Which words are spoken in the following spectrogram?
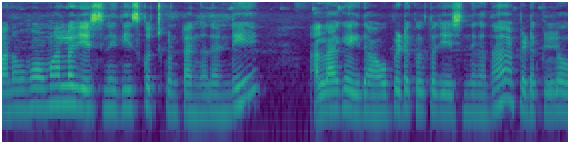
మనం హోమాల్లో చేసినవి తీసుకొచ్చుకుంటాం కదండి. అలాగే ఇది ఆవు పిడకలతో చేసింది కదా పిడకల్లో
